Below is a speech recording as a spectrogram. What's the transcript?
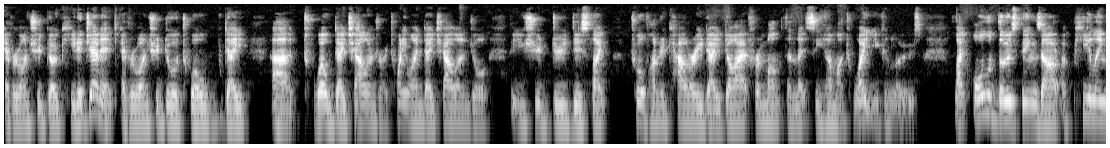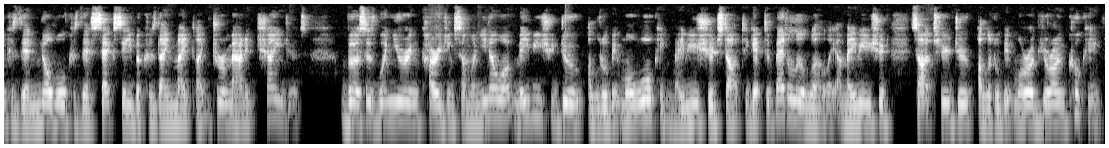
everyone should go ketogenic. Everyone should do a 12 day, uh, 12 day challenge or a 21 day challenge, or that you should do this like 1200 calorie day diet for a month and let's see how much weight you can lose. Like all of those things are appealing because they're novel, because they're sexy, because they make like dramatic changes versus when you're encouraging someone, you know what, maybe you should do a little bit more walking. Maybe you should start to get to bed a little earlier. Maybe you should start to do a little bit more of your own cooking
